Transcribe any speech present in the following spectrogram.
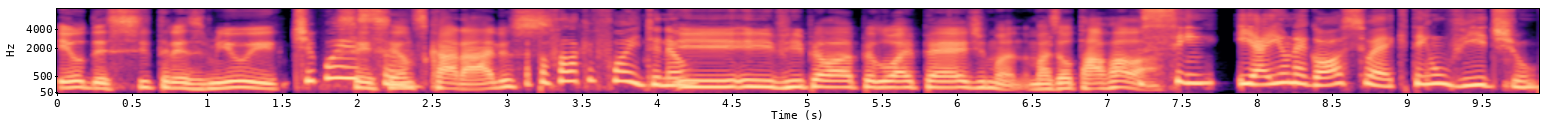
eu desci 3.600 tipo isso. caralhos É pra falar que foi, entendeu? e, e vi pela, pelo iPad, mano, mas eu tava lá. Sim. E aí o negócio é que tem um vídeo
